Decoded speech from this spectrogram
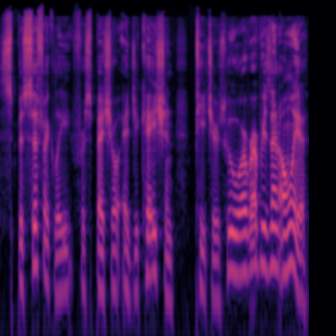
specifically for special education teachers who are, represent only a,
